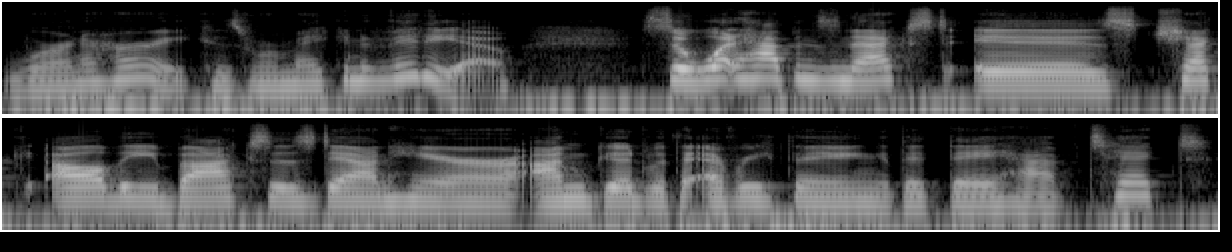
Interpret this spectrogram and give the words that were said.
we're in a hurry because we're making a video. So, what happens next is check all the boxes down here. I'm good with everything that they have ticked,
